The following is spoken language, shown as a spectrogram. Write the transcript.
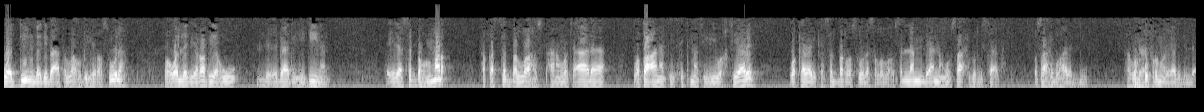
هو الدين الذي بعث الله به رسوله وهو الذي رضيه لعباده دينا. فإذا سبه المرء فقد سب الله سبحانه وتعالى وطعن في حكمته واختياره وكذلك سب الرسول صلى الله عليه وسلم لأنه صاحب الرسالة وصاحب هذا الدين فهو نعم. كفر والعياذ بالله.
